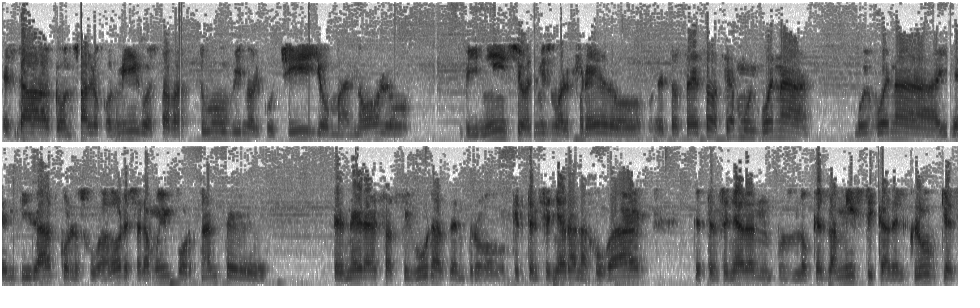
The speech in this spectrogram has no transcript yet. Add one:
Estaba Gonzalo conmigo, estabas tú, vino el Cuchillo, Manolo, Vinicio, el mismo Alfredo. Entonces eso hacía muy buena, muy buena identidad con los jugadores. Era muy importante tener a esas figuras dentro que te enseñaran a jugar, que te enseñaran pues, lo que es la mística del club, que es,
